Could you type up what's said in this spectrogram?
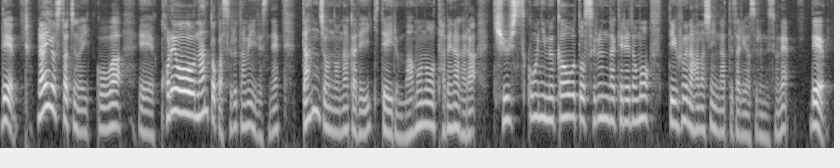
で、ライオスたちの一行は、えー、これを何とかするためにですね、ダンジョンの中で生きている魔物を食べながら救出口に向かおうとするんだけれどもっていう風な話になってたりはするんですよね。で、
